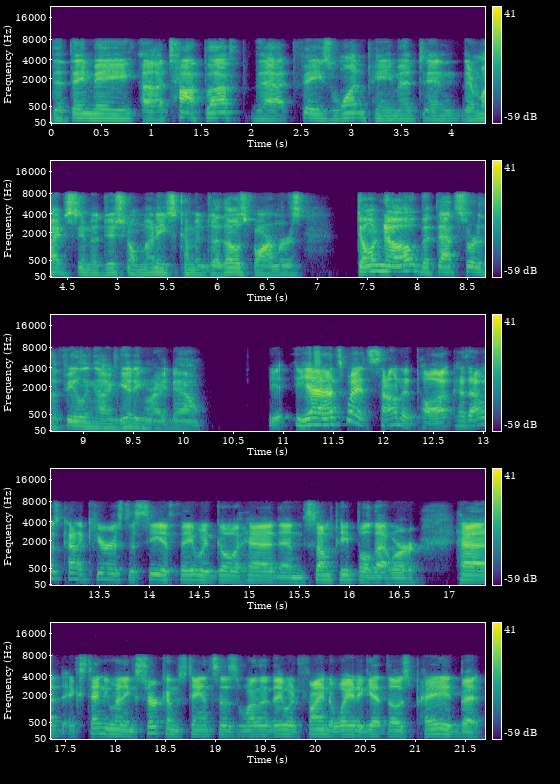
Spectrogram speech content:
that they may uh, top up that phase one payment, and there might be some additional monies coming to those farmers don't know, but that's sort of the feeling I'm getting right now. Yeah, that's why it sounded, Paul, because I was kind of curious to see if they would go ahead and some people that were had extenuating circumstances, whether they would find a way to get those paid. But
